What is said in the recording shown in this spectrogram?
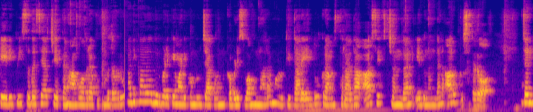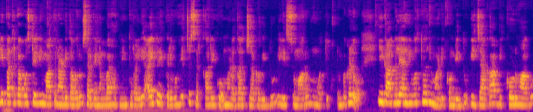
ಕೆಡಿಪಿ ಸದಸ್ಯ ಚೇತನ್ ಹಾಗೂ ಅವರ ಕುಟುಂಬದವರು ಅಧಿಕಾರ ದುರ್ಬಳಕೆ ಮಾಡಿಕೊಂಡು ಜಾಗವನ್ನು ಕಬಳಿಸುವ ಹುನ್ನಾರ ಮಾಡುತ್ತಿದ್ದಾರೆ ಎಂದು ಗ್ರಾಮಸ್ಥರಾದ ಆಸಿಫ್ ಚಂದನ್ ಯದುನಂದನ್ ಆರೋಪಿಸಿದರು. ಜಂಟಿ ಪತ್ರಿಕಾಗೋಷ್ಠಿಯಲ್ಲಿ ಮಾತನಾಡಿದ ಅವರು, ಸರ್ವೆ ನಂಬರ್ ಹದಿನೆಂಟರಲ್ಲಿ ಐದು ಎಕರೆಗೂ ಹೆಚ್ಚು ಸರ್ಕಾರಿ ಗೋಮಾಳದ ಜಾಗವಿದ್ದು, ಇಲ್ಲಿ ಸುಮಾರು ಮೂವತ್ತು ಕುಟುಂಬಗಳು ಈಗಾಗಲೇ ಅಲ್ಲಿ ಒತ್ತುವರಿ ಮಾಡಿಕೊಂಡಿದ್ದು, ಈ ಜಾಗ ಬಿಕ್ಕೋಡು ಹಾಗೂ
